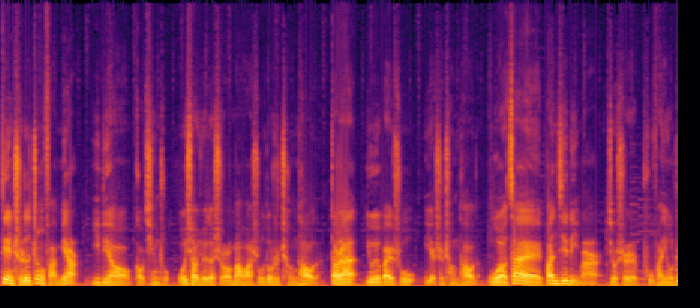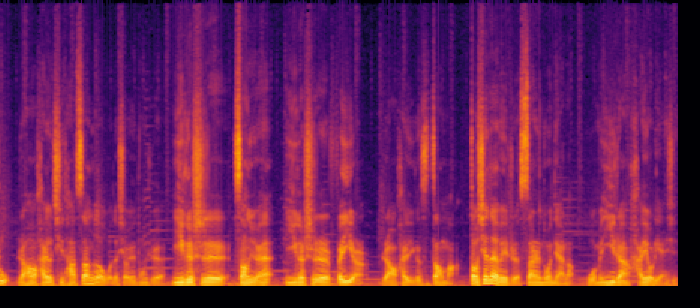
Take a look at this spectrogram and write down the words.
电池的正反面一定要搞清楚。我小学的时候漫画书都是成套的，当然悠悠白书也是成套的。我在在班级里面就是浦饭优助，然后还有其他三个我的小学同学，一个是桑原，一个是飞影，然后还有一个是藏马。到现在为止三十多年了，我们依然还有联系。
